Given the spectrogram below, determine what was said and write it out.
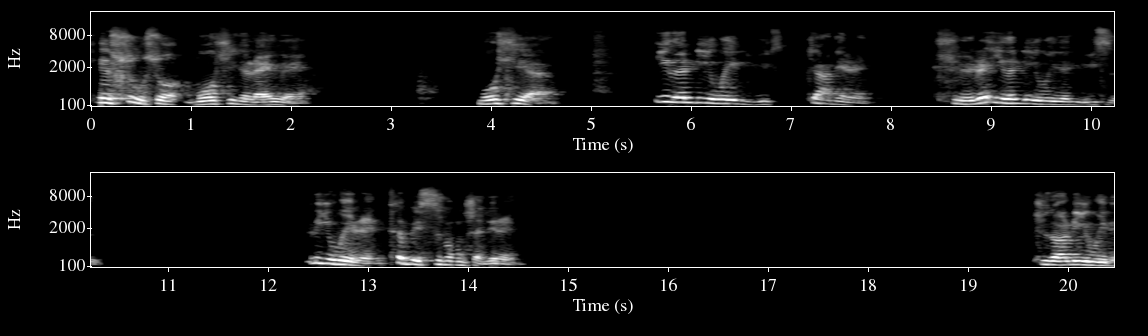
先诉说摩西的来源。摩西啊，一个立位女家的人，娶了一个立位的女子。立位人，特别侍奉神的人，知道立位的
